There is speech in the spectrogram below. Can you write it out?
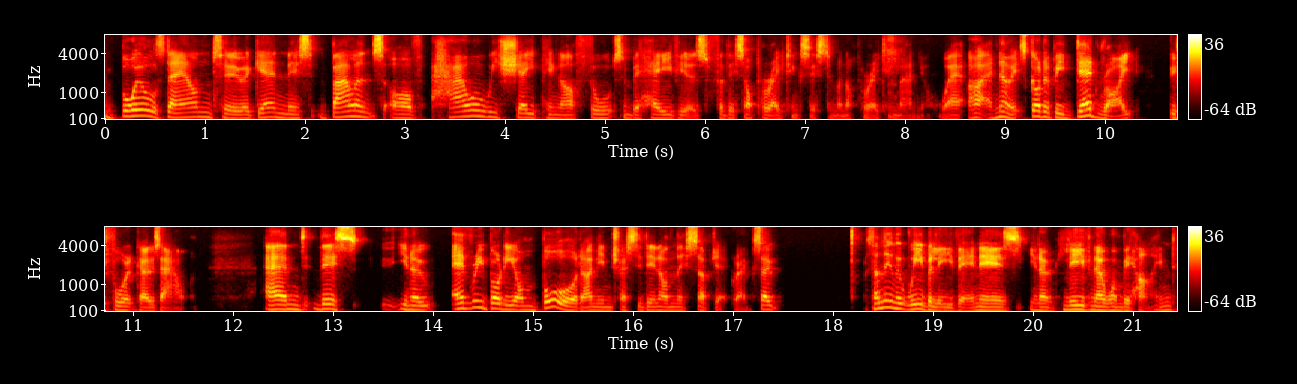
boils down to, again, this balance of how are we shaping our thoughts and behaviors for this operating system and operating manual, where I know it's got to be dead right before it goes out. And this, you know, everybody on board I'm interested in on this subject, Greg. So something that we believe in is you know leave no one behind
